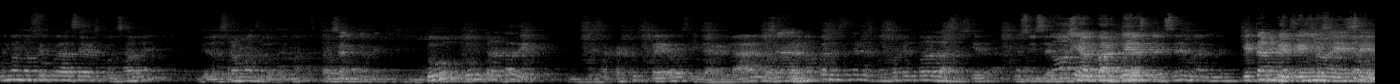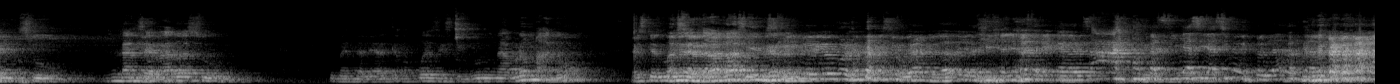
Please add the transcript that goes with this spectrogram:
uno no se puede hacer responsable de los traumas de los demás. Exactamente. Tú, tú trata de, de sacar tus pedos y de arreglarlos, O sea, pero no puedes ser responsable de toda la sociedad. Pues si se No, y aparte- esta escena, güey. ¿Qué tan pequeño es el, su. Eso tan sí, cerrado es su, su mentalidad que no puedes distinguir una broma, ¿no? Es que es más cerrado. Sí, yo, por ejemplo, a mí si me hubieran violado, yo, yo me estaría cagando. ¡Ah! Así, así, así me violaron.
